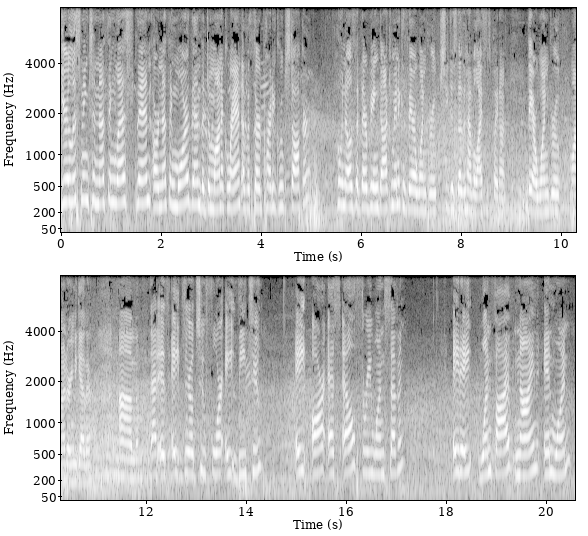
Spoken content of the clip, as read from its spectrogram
You're listening to nothing less than or nothing more than the demonic rant of a third party group stalker who knows that they're being documented because they are one group. She just doesn't have a license plate on. They are one group monitoring together. Um, that is 80248V2, 8RSL317, 88159N1,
